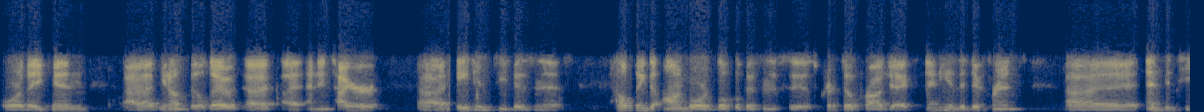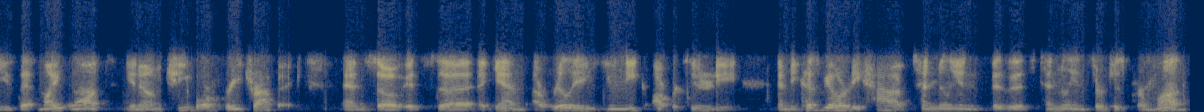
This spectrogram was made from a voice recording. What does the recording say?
or they can, uh, you know, build out a, an entire uh, agency business, helping to onboard local businesses, crypto projects, any of the different uh, entities that might want, you know, cheap or free traffic. And so it's uh, again a really unique opportunity. And because we already have 10 million visits, 10 million searches per month,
